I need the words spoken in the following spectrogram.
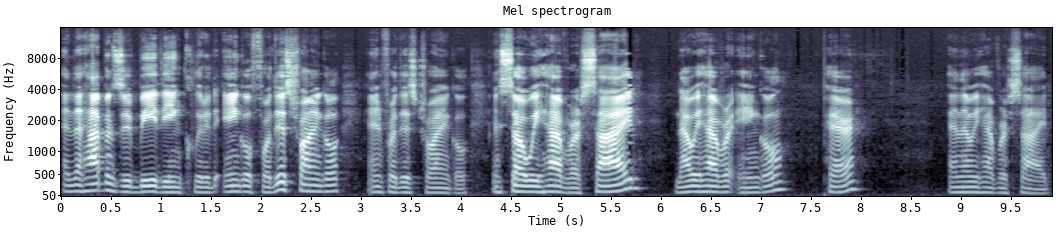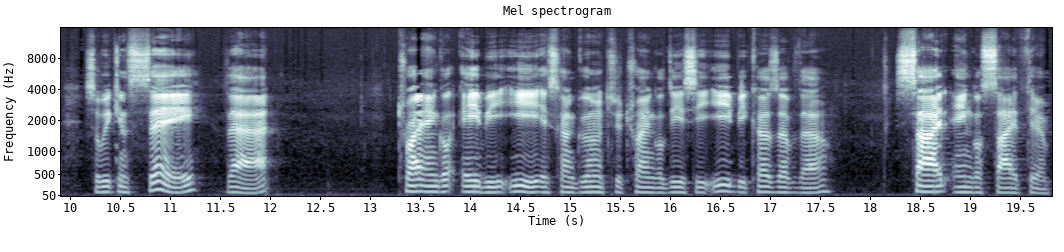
And that happens to be the included angle for this triangle and for this triangle. And so we have our side, now we have our angle pair, and then we have our side. So we can say that triangle ABE is congruent to triangle DCE because of the side angle side theorem.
